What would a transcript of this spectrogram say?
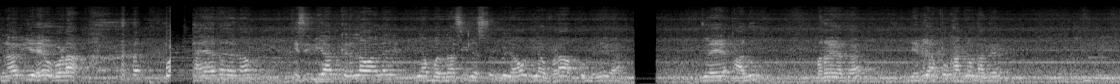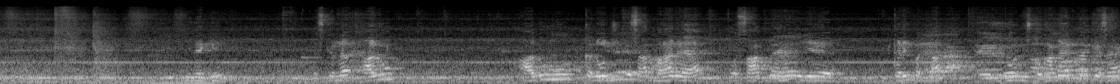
जनाब, ये है वड़ा। खाया था जनाब, किसी भी आप केरला वाले या मद्रासी रेस्टोरेंट पे जाओ, या वड़ा आपको मिलेगा। जो है आलू भरा जाता है ये भी आपको खाकर बताते हैं देखिए, इसके अंदर आलू आलू कलौंजी के साथ भरा गया है, और साथ में है ये कड़ी पत्ता और इसको खा के कैसा है?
